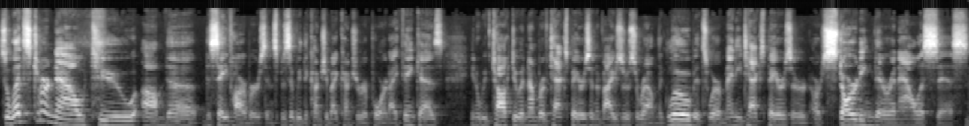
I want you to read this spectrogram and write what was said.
So let's turn now to um, the the safe harbors and specifically the country by country report. I think as you know, we've talked to a number of taxpayers and advisors around the globe. It's where many taxpayers are are starting their analysis.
